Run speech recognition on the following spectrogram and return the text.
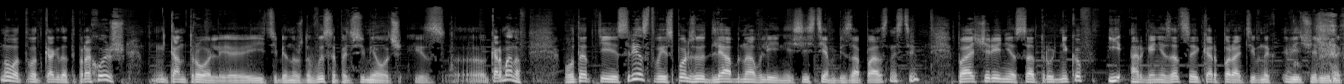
Ну вот, вот когда ты проходишь контроль, э, и тебе нужно высыпать всю мелочь из э, карманов, вот эти средства используют для обновления систем безопасности, поощрения сотрудников и организации корпоративных вечеринок.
